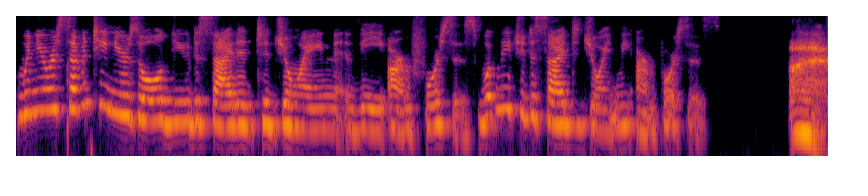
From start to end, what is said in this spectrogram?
when you were 17 years old, you decided to join the armed forces. What made you decide to join the armed forces? I,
